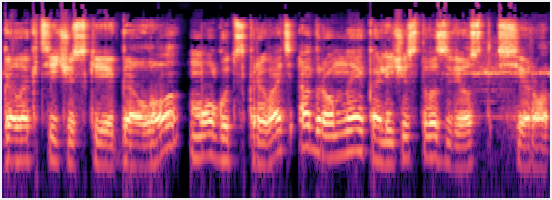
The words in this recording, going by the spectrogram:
Галактические гало могут скрывать огромное количество звезд-сирот.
